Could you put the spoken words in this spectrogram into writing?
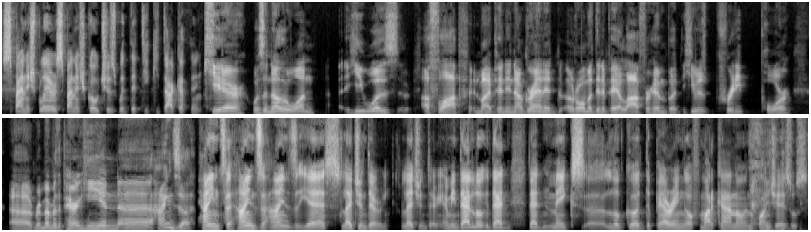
Spanish players, Spanish coaches with the tiki taka thing. Kjaer was another one. He was a flop in my opinion. Now, granted, Roma didn't pay a lot for him, but he was pretty poor. Uh, remember the pairing he and uh, Heinze. Heinze, Heinze, Heinze. Yes, legendary, legendary. I mean that look that that makes uh, look good. The pairing of Marcano and Juan Jesus.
